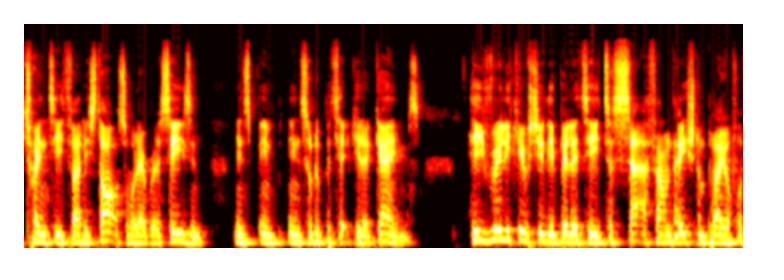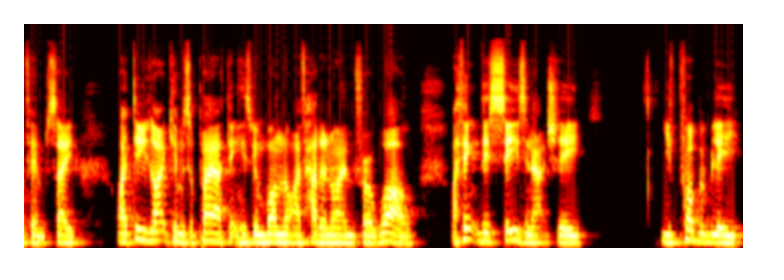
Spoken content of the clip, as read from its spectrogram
20, 30 starts or whatever a season in, in, in sort of particular games, he really gives you the ability to set a foundation and play off of him. So I do like him as a player. I think he's been one that I've had an eye on for a while. I think this season actually, you've probably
